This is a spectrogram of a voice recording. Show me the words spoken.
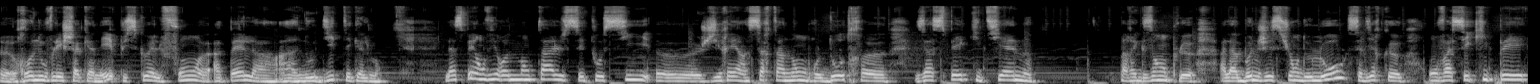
renouvelées chaque année puisqu'elles font appel à un audit également. L'aspect environnemental, c'est aussi, euh, un certain nombre d'autres euh, aspects qui tiennent par exemple à la bonne gestion de l'eau, c'est-à-dire que on va s'équiper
